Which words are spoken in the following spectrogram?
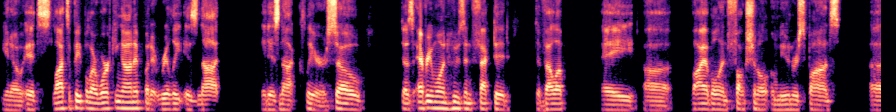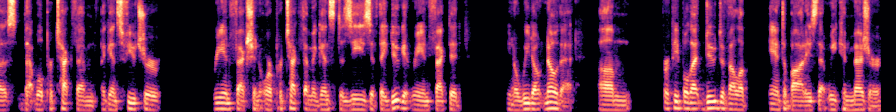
you know, it's lots of people are working on it, but it really is not. It is not clear. So, does everyone who's infected develop a uh, viable and functional immune response uh, that will protect them against future reinfection or protect them against disease if they do get reinfected? You know, we don't know that um, for people that do develop antibodies that we can measure.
